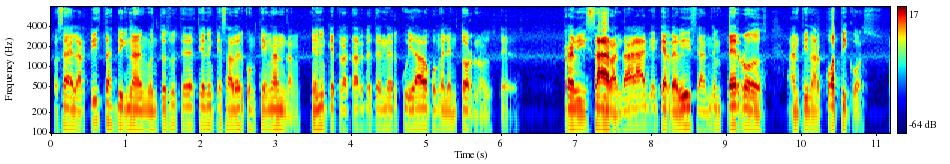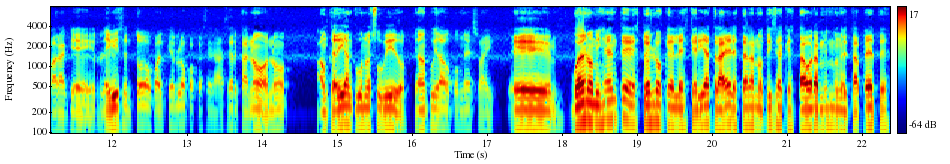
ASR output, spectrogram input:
O sea, el artista es Bignango, entonces ustedes tienen que saber con quién andan. Tienen que tratar de tener cuidado con el entorno de ustedes revisar, andar a alguien que revise, anden perros antinarcóticos, para que revisen todo, cualquier loco que se les acerca. No, no, aunque digan que uno es subido, tengan cuidado con eso ahí. Eh, bueno, mi gente, esto es lo que les quería traer. Esta es la noticia que está ahora mismo en el tapete.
